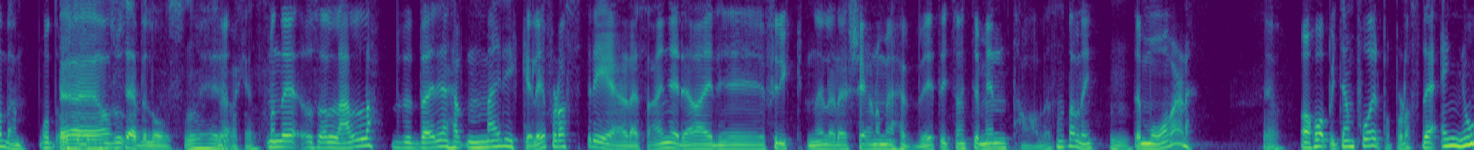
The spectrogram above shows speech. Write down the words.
Hadde de. Og, og, Eh, ja, Sebulonsen og høyrebacken. men det også lell, da. Det der er helt merkelig, for da sprer det seg den der, eh, frykten, eller det skjer noe med hodet ditt. Det mentale som spiller inn. Det må være det. Ja. Og Jeg håper ikke de får på plass det ennå.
